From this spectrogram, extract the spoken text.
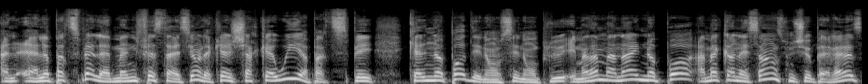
elle, a participé à la manifestation à laquelle Sharkawi a participé, qu'elle n'a pas dénoncé non plus. Et Mme Manaï n'a pas, à ma connaissance, M. Perez,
